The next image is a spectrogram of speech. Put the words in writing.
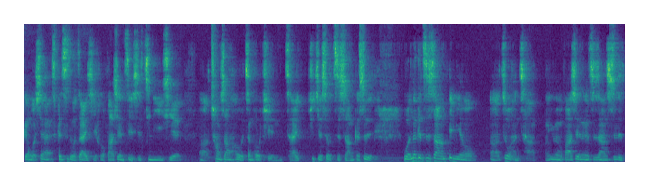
跟我现在跟斯朵在一起后，发现自己是经历一些。啊，创伤后症候群才去接受智商，可是我那个智商并没有呃做很长，因为我发现那个智商是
